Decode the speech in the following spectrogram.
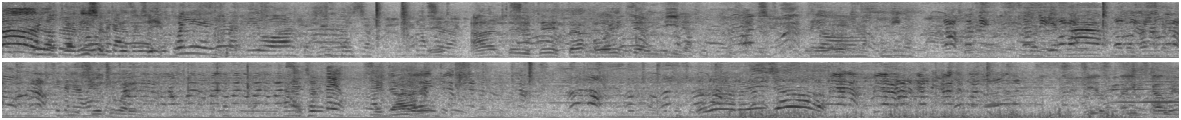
Ah, pregunta. ¿Cuál es el partido antes del nuestro? ¿Quién Eh, antes de usted está Oeste Andina. Pero masculino. Y empieza a los 20. 7 menos 20. 18.40. Para el sorteo. 7 menos 20. ¡Hola, Maravilla! Hay un cambio.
